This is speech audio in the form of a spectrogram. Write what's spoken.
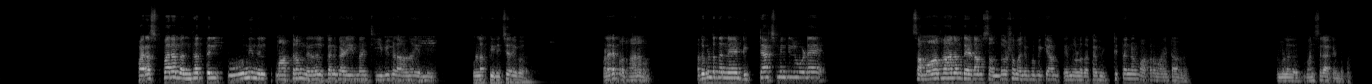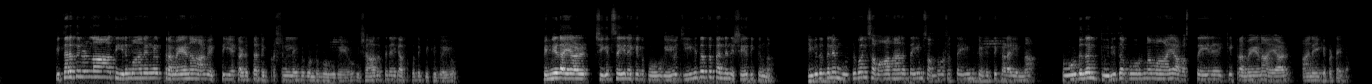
പരസ്പര ബന്ധത്തിൽ ഊന്നി മാത്രം നിലനിൽക്കാൻ കഴിയുന്ന ജീവികളാണ് എന്ന് ഉള്ള തിരിച്ചറിവ് വളരെ പ്രധാനമാണ്. അതുകൊണ്ട് തന്നെ ഡിറ്റാച്ച്മെന്റിലൂടെ സമാധാനം തേടാം സന്തോഷം അനുഭവിക്കാം എന്നുള്ളതൊക്കെ വിട്ടിത്തങ്ങൾ മാത്രമായിട്ടാണ് നമ്മൾ മനസ്സിലാക്കേണ്ടത്. ഇത്തരത്തിലുള്ള തീരുമാനങ്ങൾ ക്രമേണ ആ വ്യക്തിയെ കടുത്ത ഡിപ്രഷനിലേക്ക് കൊണ്ടുപോവുകയോ വിഷാദത്തിലേക്ക് അധപതിപ്പിക്കുകയോ പിന്നീട് അയാൾ ചികിത്സയിലേക്കൊക്കെ പോവുകയോ ജീവിതത്തെ തന്നെ നിഷേധിക്കുന്ന ജീവിതത്തിലെ മുഴുവൻ സമാധാനത്തെയും സന്തോഷത്തെയും കെടുത്തിക്കളയുന്ന കൂടുതൽ ദുരിതപൂർണമായ അവസ്ഥയിലേക്ക് ക്രമേണ അയാൾ ആനയിക്കപ്പെട്ടേക്കാം.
